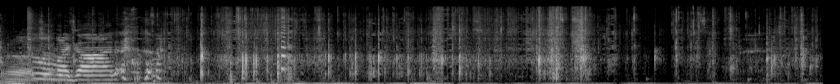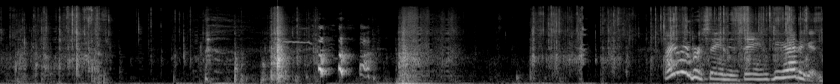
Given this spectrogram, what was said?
Oh my god. I remember saying his name. He had to get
